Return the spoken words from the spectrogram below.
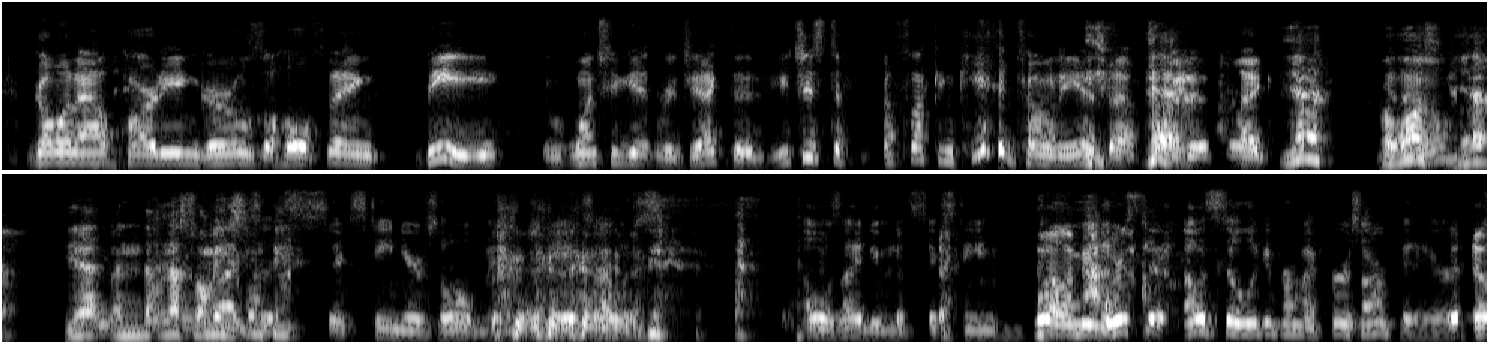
going out partying, girls, the whole thing. B once you get rejected, you're just a, a fucking kid, Tony. At that point, yeah. it's like yeah, I was, know? yeah, yeah, and, and that's what I mean. Some people... 16 years old, man. Jeez, I was. How was I doing at 16? Well, I mean, we're still. I was still looking for my first armpit hair. Uh,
